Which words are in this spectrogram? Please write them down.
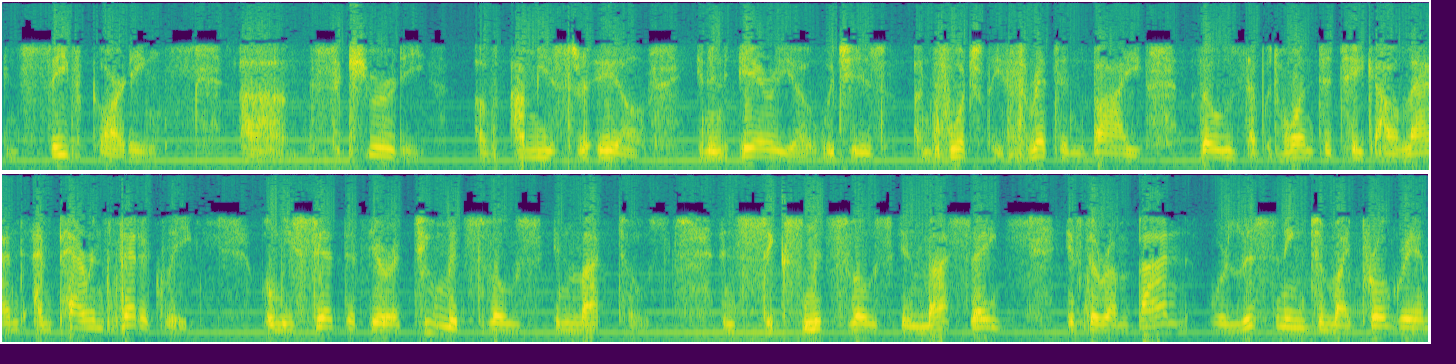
in safeguarding uh, security of Am Yisrael in an area which is unfortunately threatened by those that would want to take our land. And parenthetically, when we said that there are two mitzvos in Matos and six mitzvos in Maseh, if the Ramban were listening to my program,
